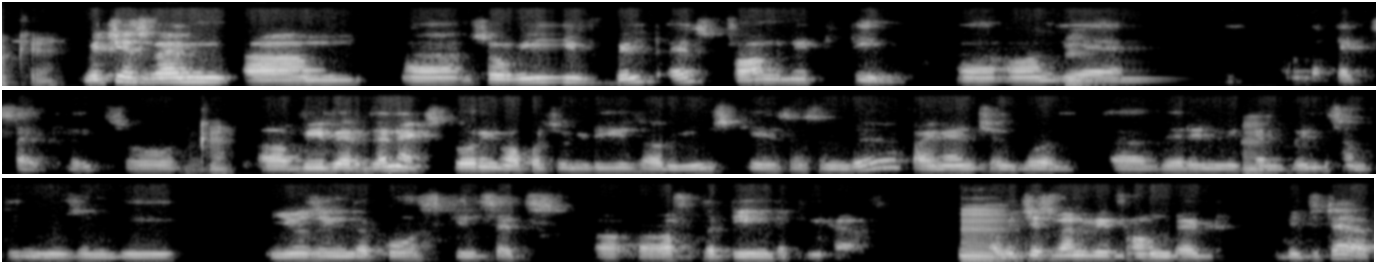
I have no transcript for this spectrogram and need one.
Okay. which is when um, uh, so we built a strong knit team uh, on Hmm. AIML on the tech side, right? So Okay. uh, we were then exploring opportunities or use cases in the financial world, uh, wherein we Hmm. can build something using the using the core skill sets of, of the team that we have, uh, Mm. which is when we founded Digitap,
